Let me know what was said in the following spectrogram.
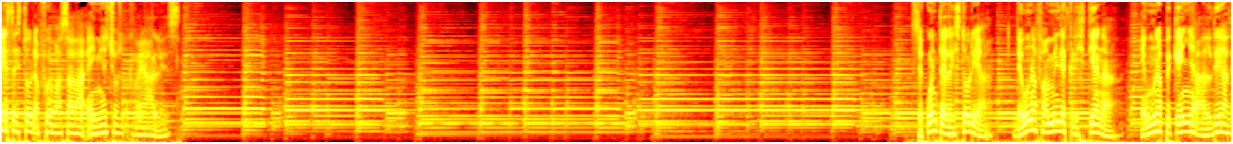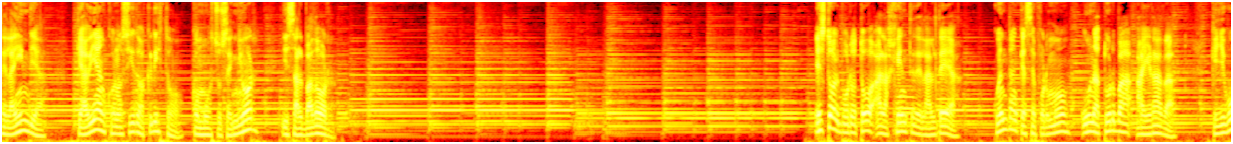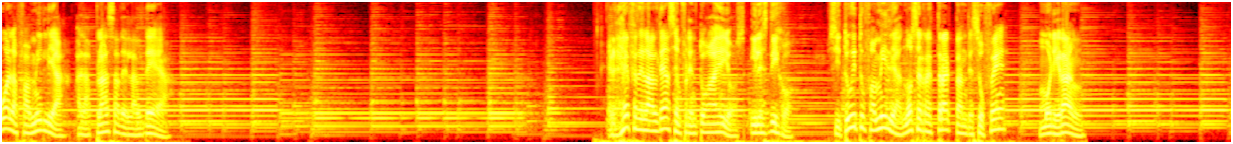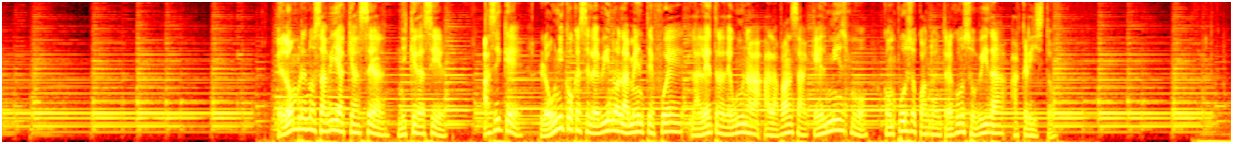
Esta historia fue basada en hechos reales. Se cuenta la historia de una familia cristiana en una pequeña aldea de la India que habían conocido a Cristo como su Señor y Salvador. Esto alborotó a la gente de la aldea. Cuentan que se formó una turba airada que llevó a la familia a la plaza de la aldea. El jefe de la aldea se enfrentó a ellos y les dijo, si tú y tu familia no se retractan de su fe, morirán. El hombre no sabía qué hacer ni qué decir, así que lo único que se le vino a la mente fue la letra de una alabanza que él mismo compuso cuando entregó su vida a Cristo.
